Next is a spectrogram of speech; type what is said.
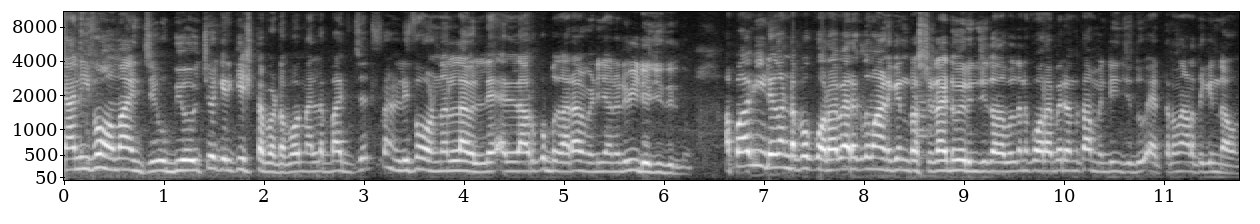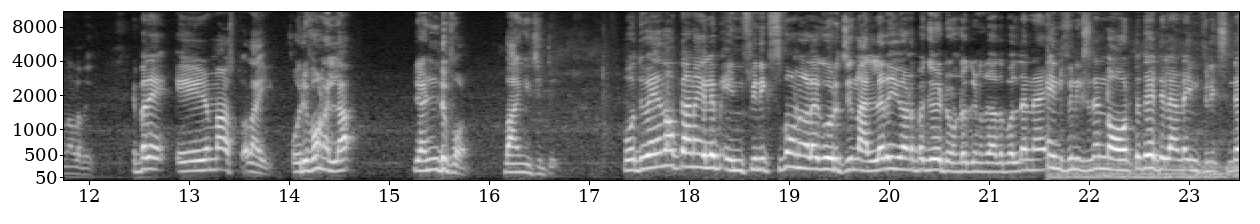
ഞാൻ ഈ ഫോൺ വാങ്ങിച്ച് ഉപയോഗിച്ച് നോക്കി എനിക്ക് ഇഷ്ടപ്പെട്ടപ്പോൾ നല്ല ബഡ്ജറ്റ് ഫ്രണ്ട്ലി ഫോൺ എന്നുള്ള ലെവലിൽ എല്ലാവർക്കും ഉപകാരമാകാൻ വേണ്ടി ഞാനൊരു വീഡിയോ ചെയ്തിരുന്നു. അപ്പോൾ ആ വീഡിയോ കണ്ടപ്പോൾ കുറേ പേരൊക്കെ വാങ്ങിക്കാൻ ഇൻട്രസ്റ്റഡ് ആയിട്ട് വരും ചെയ്തു. അതുപോലെ തന്നെ കുറേ പേര് വന്ന് കമന്റും ചെയ്തു എത്ര നാളത്തേക്ക് ഉണ്ടാവും എന്നുള്ളത്. ഇപ്പോൾ ഏഴ് മാസത്തോളമായി ഒരു ഫോണല്ല രണ്ട് ഫോൺ വാങ്ങിച്ചിട്ട്. പൊതുവേ നോക്കുകയാണെങ്കിലും ഇൻഫിനിക്സ് ഫോണുകളെ കുറിച്ച് നല്ല റിവ്യൂ ആണ് ഇപ്പോൾ കേട്ടുകൊണ്ടിരിക്കുന്നത്. അതുപോലെ തന്നെ ഇൻഫിനിക്സിന്റെ നോട്ട് കേട്ടില്ലാണ്ട് ഇൻഫിനിക്സിന്റെ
